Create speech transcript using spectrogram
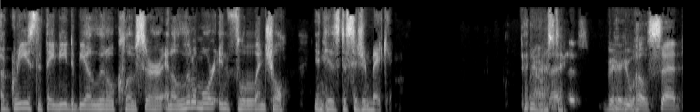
agrees that they need to be a little closer and a little more influential in his decision making. Interesting. Wow, very well said.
